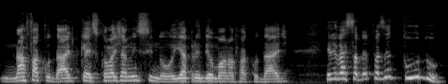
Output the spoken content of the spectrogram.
na faculdade, porque a escola já não ensinou, e aprendeu mal na faculdade, ele vai saber fazer tudo.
